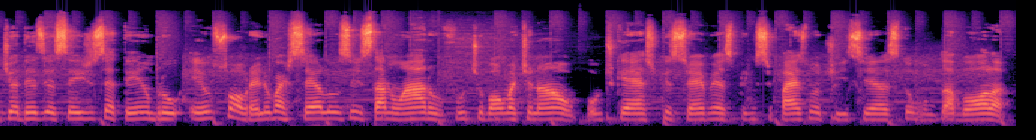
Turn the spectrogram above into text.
dia 16 de setembro, eu sou Aurélio Barcelos e está no ar o Futebol Matinal, podcast que serve as principais notícias do mundo da bola.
